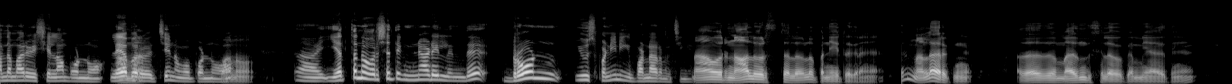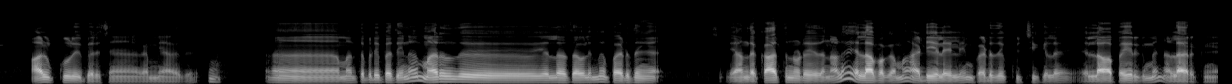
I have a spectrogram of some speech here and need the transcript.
அந்த மாதிரி விஷயம்லாம் பண்ணுவோம். லேபர் வச்சு நம்ம பண்ணுவோம். எத்தனை வருஷத்துக்கு முன்னாடியிலேருந்து ட்ரோன் யூஸ் பண்ணி நீங்கள் பண்ண ஆரம்பிச்சிங்க? நான் ஒரு நாலு வருஷத்து அளவில் பண்ணிகிட்டு இருக்கிறேங்க. நல்லா இருக்குங்க. அதாவது மருந்து செலவு கம்மியாகுதுங்க. ஆள் கூலி பிரச்சனை கம்மியாகுது. மற்றபடி பார்த்திங்கன்னா மருந்து எல்லா தவளையுமே படுதுங்க. அந்த காற்றினுடைய இதனால் எல்லா பக்கமும் அடி இலையிலையும் படுது குச்சிக்கில் எல்லா பயிருக்குமே நல்லா இருக்குங்க.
